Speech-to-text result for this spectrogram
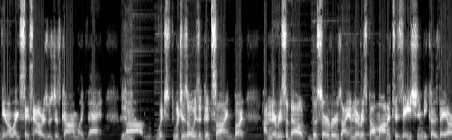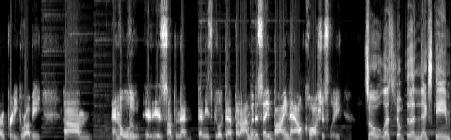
you know, like six hours was just gone like that. Yeah. Um, which which is always a good sign. But I'm nervous about the servers. I am nervous about monetization because they are pretty grubby. Um, and the loot is, is, something that that needs to be looked at. But I'm going to say buy now cautiously. So let's jump to the next game.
